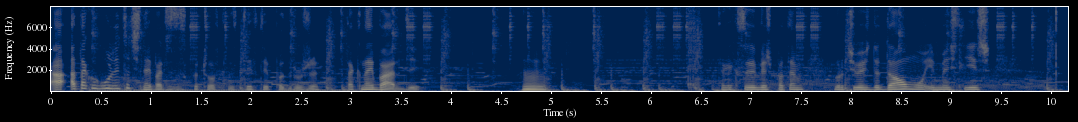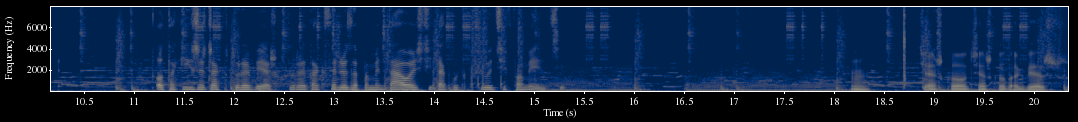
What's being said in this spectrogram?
a, a tak ogólnie co ci najbardziej zaskoczyło w tej, w tej podróży? Tak najbardziej. Hmm. Tak jak sobie, wiesz, potem wróciłeś do domu i myślisz, o takich rzeczach, które wiesz, które tak serio zapamiętałeś i tak utkwiły ci w pamięci? Hmm. Ciężko, ciężko tak wiesz.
